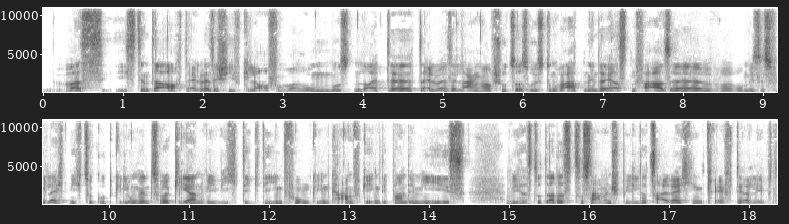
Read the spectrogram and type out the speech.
Was ist denn da auch teilweise schiefgelaufen? Warum mussten Leute teilweise lang auf Schutzausrüstung warten in der ersten Phase? Warum ist es vielleicht nicht so gut gelungen zu erklären, wie wichtig die Impfung im Kampf gegen die Pandemie ist? Wie hast du da das Zusammenspiel der zahlreichen Kräfte erlebt?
